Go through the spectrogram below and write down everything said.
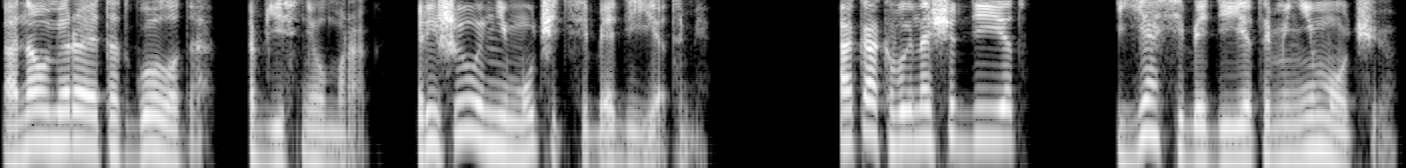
«Она умирает от голода», — объяснил мрак. «Решила не мучить себя диетами». «А как вы насчет диет?» «Я себя диетами не мучаю», —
